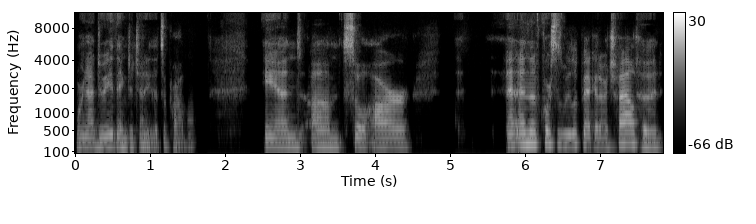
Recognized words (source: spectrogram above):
We're not doing anything to Jenny that's a problem. And um, so our and, and then of course as we look back at our childhood,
